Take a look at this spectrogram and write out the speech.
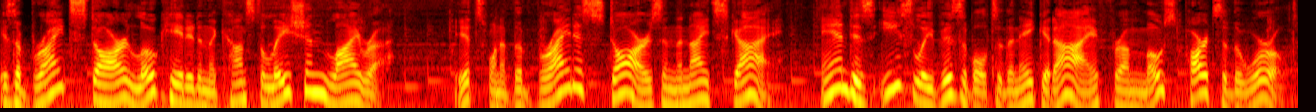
is a bright star located in the constellation Lyra. It's one of the brightest stars in the night sky and is easily visible to the naked eye from most parts of the world.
